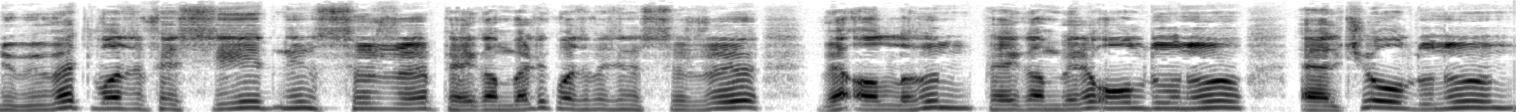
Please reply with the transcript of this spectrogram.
nübüvvet vazifesinin sırrı, peygamberlik vazifesinin sırrı ve Allah'ın peygamberi olduğunu, elçi olduğunu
